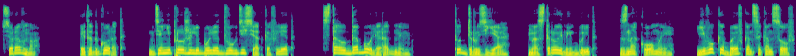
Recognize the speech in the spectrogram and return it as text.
все равно. Этот город, где они прожили более двух десятков лет, стал до боли родным. Тут друзья, настроенный быт, знакомые, его КБ, в конце концов,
